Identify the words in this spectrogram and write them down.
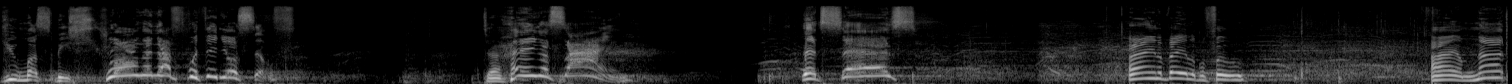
you must be strong enough within yourself to hang a sign that says, I ain't available, fool. I am not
